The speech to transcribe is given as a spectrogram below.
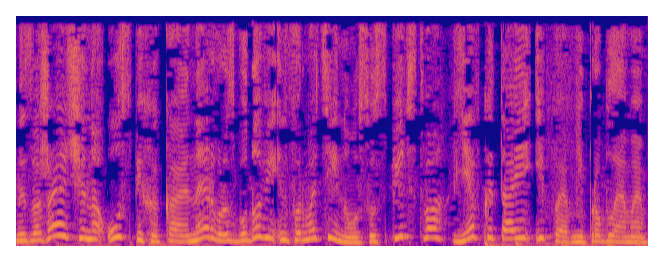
Незважаючи на успіхи КНР в розбудові інформаційного суспільства, є в Китаї і певні проблеми.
